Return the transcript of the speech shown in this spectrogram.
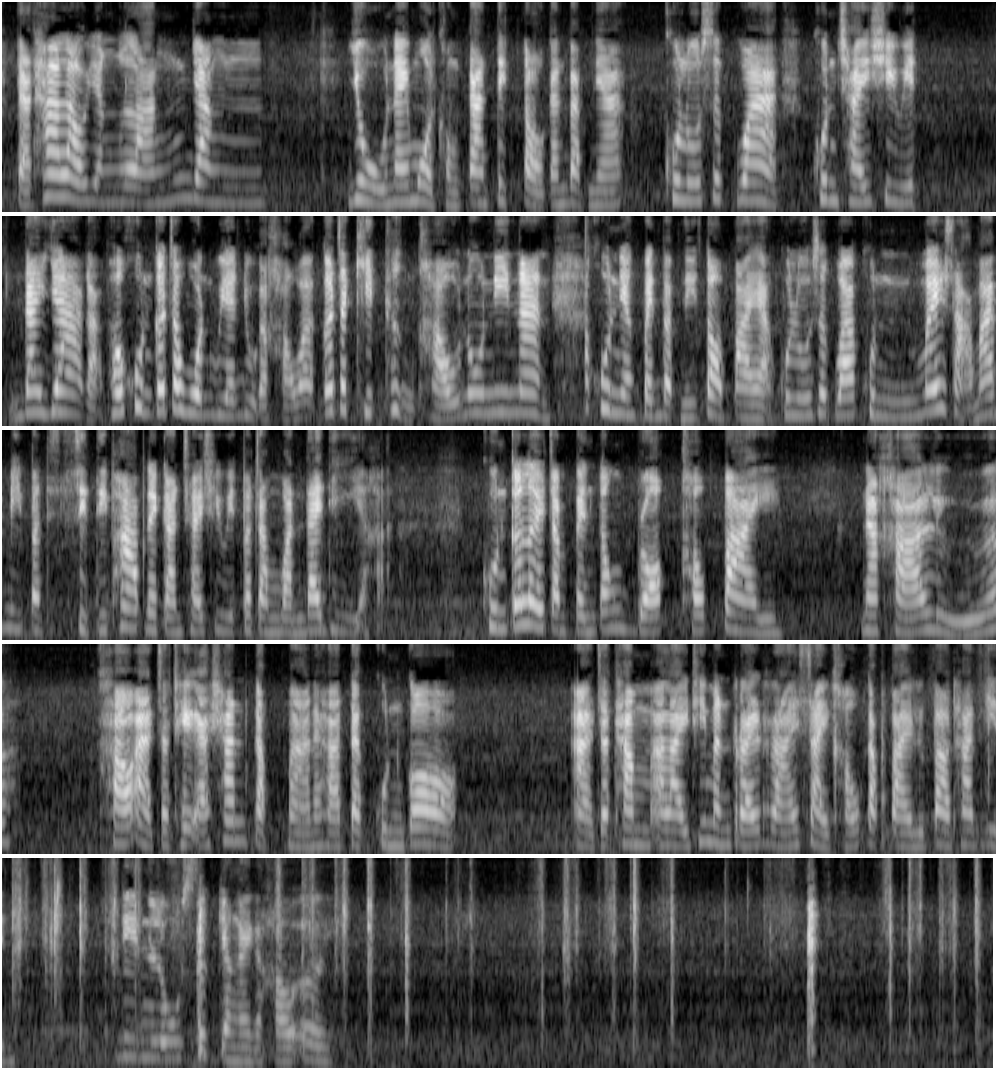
แต่ถ้าเรายังลังยังอยู่ในโหมดของการติดต่อกันแบบนี้คุณรู้สึกว่าคุณใช้ชีวิตได้ยากอะเพราะคุณก็จะวนเวียนอยู่กับเขาอะก็จะคิดถึงเขานู่นนี่นั่น ถ้าคุณยังเป็นแบบนี้ต่อไปอะคุณรู้สึกว่าคุณไม่สามารถมีประสิทธิภาพในการใช้ชีวิตประจำวันได้ดีอะค่ะ คุณก็เลยจำเป็นต้องบล็อกเขาไป นะคะ หรือเขาอาจจะ take action กลับมานะคะ แต่คุณก็อาจจะทำอะไรที่มันร้ายๆใส่เขากลับไปหรือเปล่าธาตุดิน ดินรู้สึกยังไงกับเขาเอ่ย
